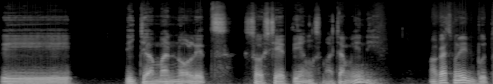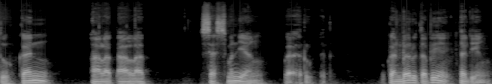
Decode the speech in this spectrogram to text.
di di zaman knowledge society yang semacam ini, maka sebenarnya dibutuhkan alat-alat assessment yang baru. Gitu. Bukan baru, tapi tadi yang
